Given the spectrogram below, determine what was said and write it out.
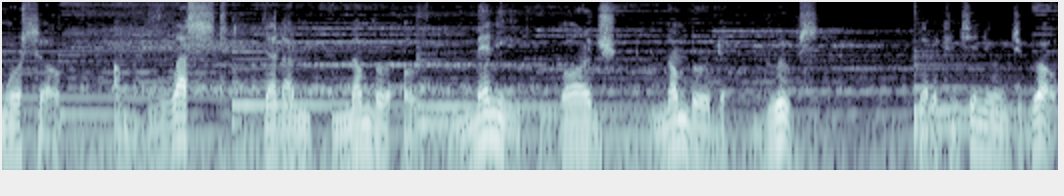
more so. I'm blessed that I'm a member of many large numbered groups that are continuing to grow.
